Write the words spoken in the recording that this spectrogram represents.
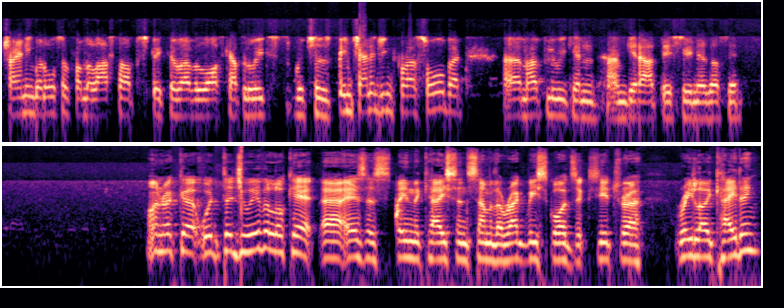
training, but also from a lifestyle perspective over the last couple of weeks, which has been challenging for us all. But um, hopefully, we can um, get out there soon, as I said. Heinrich, uh, did you ever look at, uh, as has been the case in some of the rugby squads, etc., relocating?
